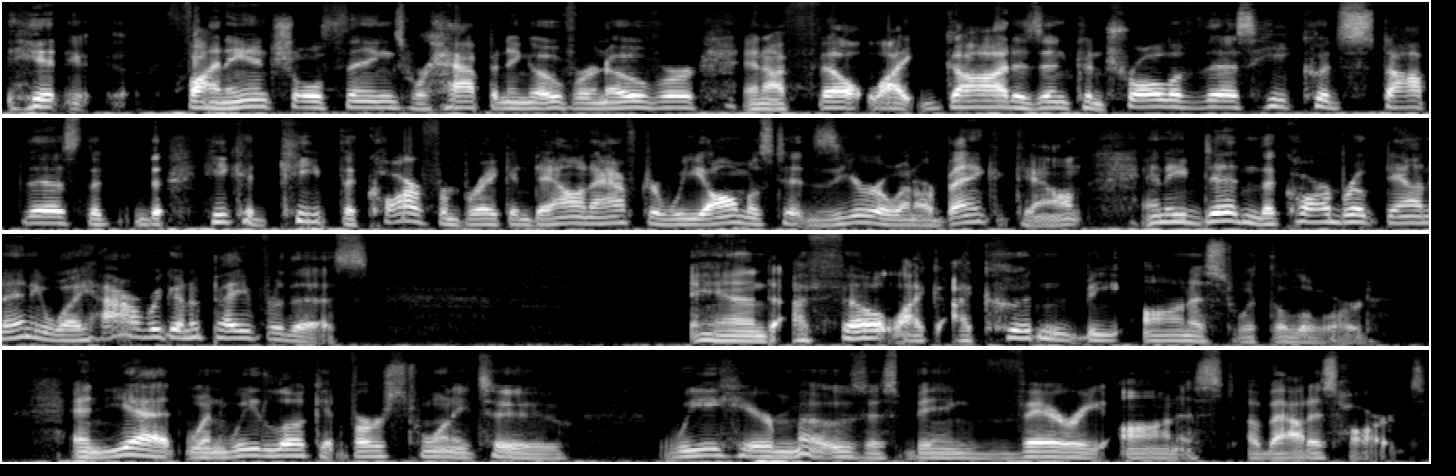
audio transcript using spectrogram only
hit financial things were happening over and over and I felt like God is in control of this. He could stop this. The, the, he could keep the car from breaking down after we almost hit zero in our bank account and he didn't. The car broke down anyway. How are we going to pay for this? And I felt like I couldn't be honest with the Lord. And yet, when we look at verse 22, we hear Moses being very honest about his heart.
